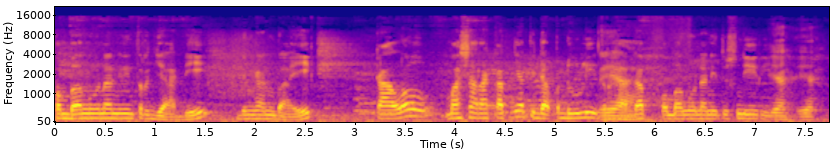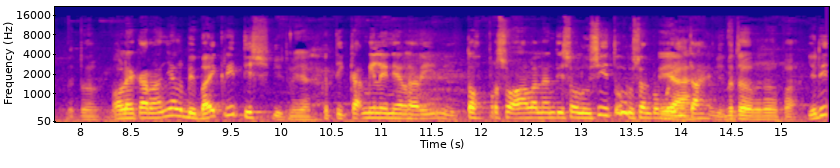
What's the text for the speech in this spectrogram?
pembangunan ini terjadi dengan baik kalau masyarakatnya tidak peduli Iya. terhadap pembangunan itu sendiri. iya iya betul Oleh karenanya lebih baik kritis gitu. Iya. Ketika milenial hari ini, toh persoalan nanti solusi itu urusan pemerintah Iya, gitu. betul betul pak Jadi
